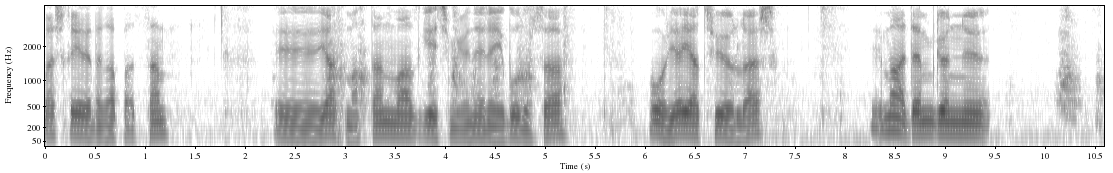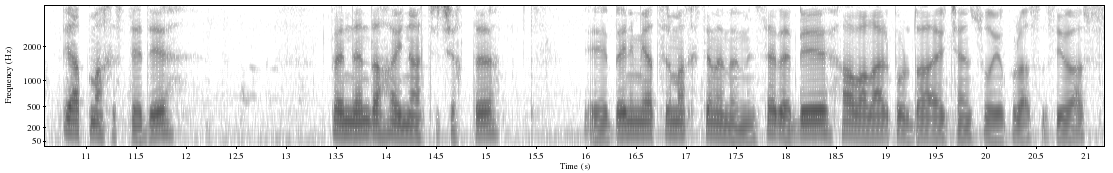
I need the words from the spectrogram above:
Başka yere de kapatsam e, yatmaktan vazgeçmiyor. Nereyi bulursa oraya yatıyorlar. E, madem gönlü yatmak istedi, benden daha inatçı çıktı. E, benim yatırmak istemememin sebebi havalar burada erken soğuyor. Burası Sivas.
